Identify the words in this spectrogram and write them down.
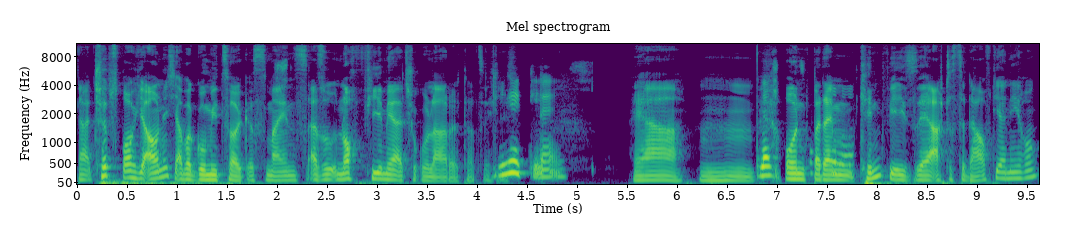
ja, Chips brauche ich auch nicht, aber Gummizeug ist meins. Also noch viel mehr als Schokolade tatsächlich. Wirklich. Ja. mhm. Und bei deinem Kind, wie sehr achtest du da auf die Ernährung?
